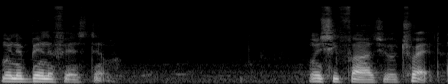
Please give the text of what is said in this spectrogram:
when it benefits them. When she finds you attractive.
